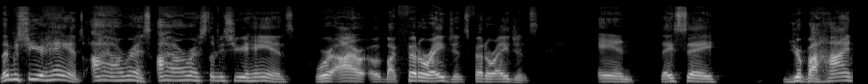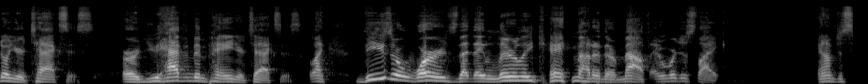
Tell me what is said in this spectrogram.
let me see your hands. IRS, IRS, let me see your hands. We're uh, like federal agents, federal agents. And they say, you're behind on your taxes or you haven't been paying your taxes. Like these are words that they literally came out of their mouth. And we're just like, and I'm just,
